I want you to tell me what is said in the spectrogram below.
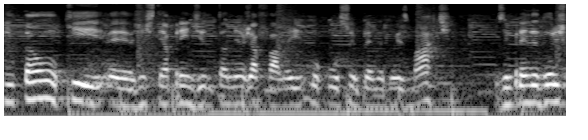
Então, que é, a gente tem aprendido também, eu já falo aí no curso Empreendedor Smart, os empreendedores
